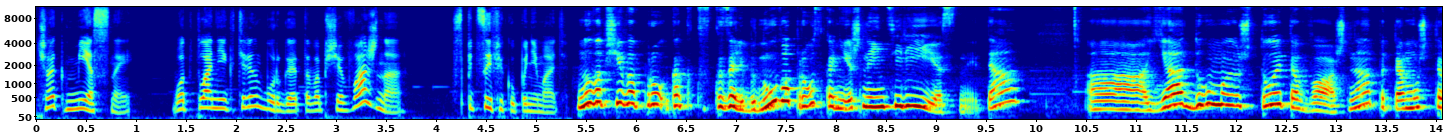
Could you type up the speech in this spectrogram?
человек местный. Вот в плане Екатеринбурга это вообще важно? Специфику понимать? Ну, вообще вопрос, как сказали бы, ну, вопрос, конечно, интересный, да. А, я думаю, что это важно, потому что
